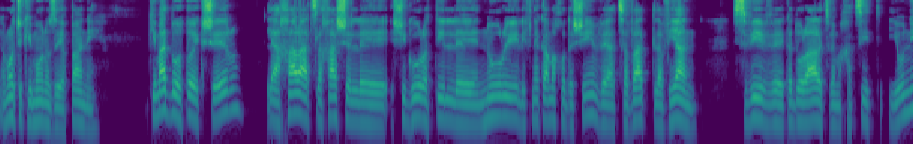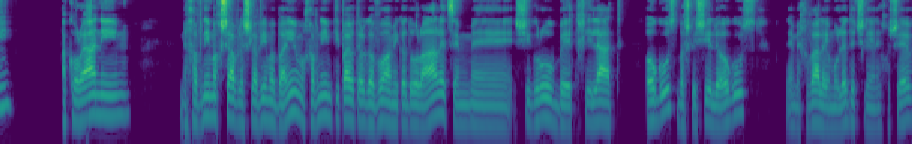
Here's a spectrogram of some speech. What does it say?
למרות שקימונו זה יפני. כמעט באותו הקשר, לאחר ההצלחה של אה, שיגור הטיל אה, נורי לפני כמה חודשים והצבת לוויין סביב אה, כדור הארץ במחצית יוני, הקוריאנים מכוונים עכשיו לשלבים הבאים, מכוונים טיפה יותר גבוה מכדור הארץ, הם שיגרו בתחילת אוגוסט, בשלישי לאוגוסט, זה מחווה ליום הולדת שלי אני חושב,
